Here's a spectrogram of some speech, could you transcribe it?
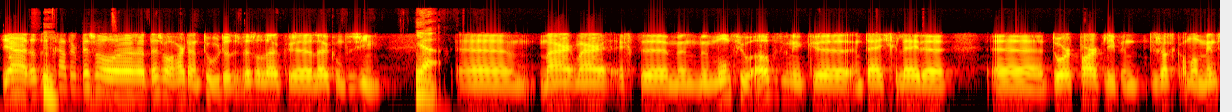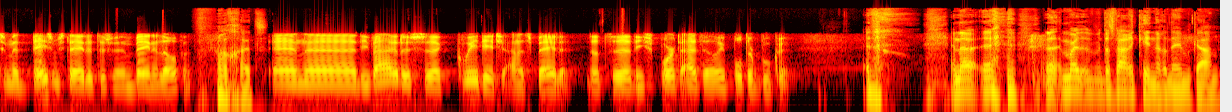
Ja, dat, dat gaat er best wel, uh, best wel hard aan toe. Dat is best wel leuk, uh, leuk om te zien. Ja. Uh, maar, maar echt, mijn, mijn mond viel open toen ik een tijdje geleden uh, door het park liep. En toen zag ik allemaal mensen met bezemstelen tussen hun benen lopen. Oh, god. En uh, die waren dus uh, Quidditch aan het spelen. Dat, die sport uit de Harry Potter boeken. En, en maar dat waren kinderen, neem ik aan.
